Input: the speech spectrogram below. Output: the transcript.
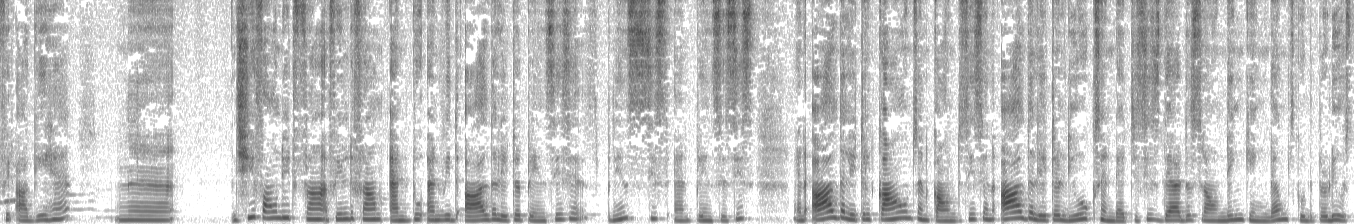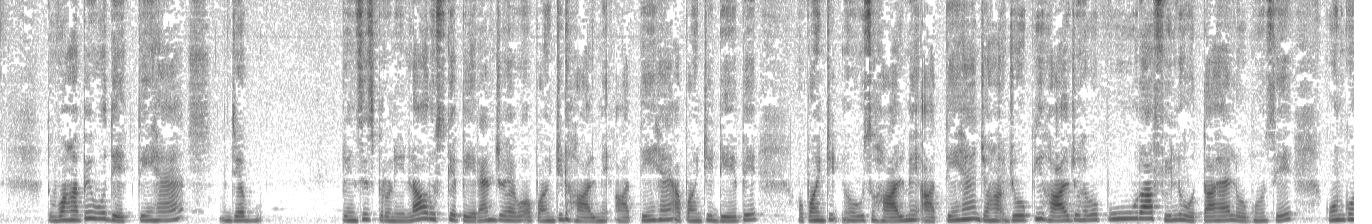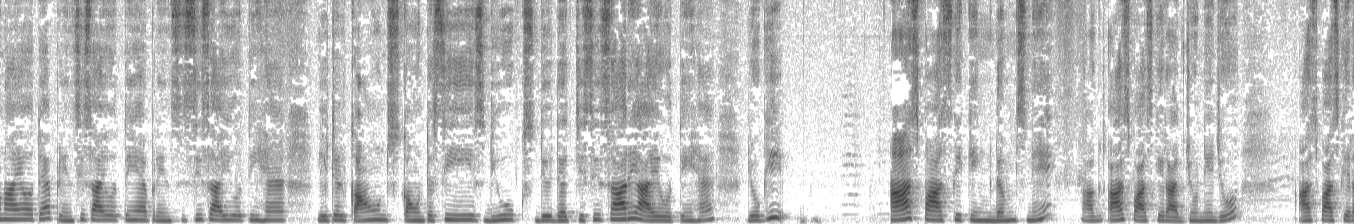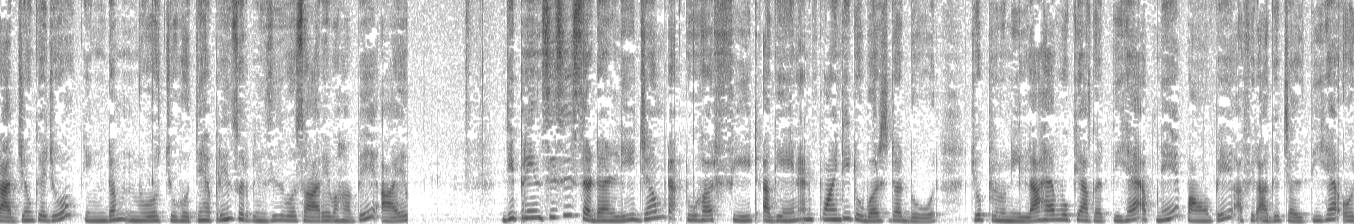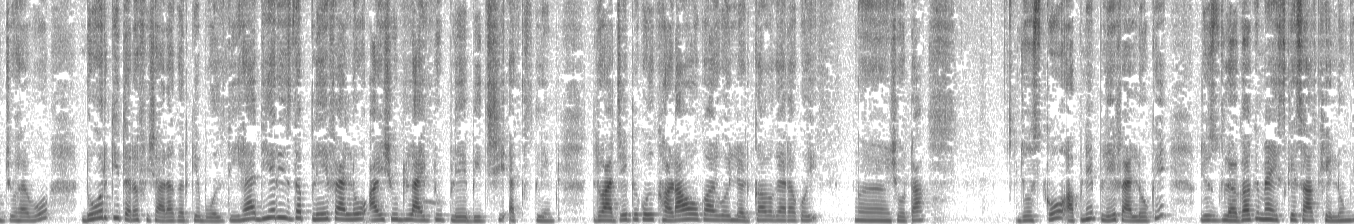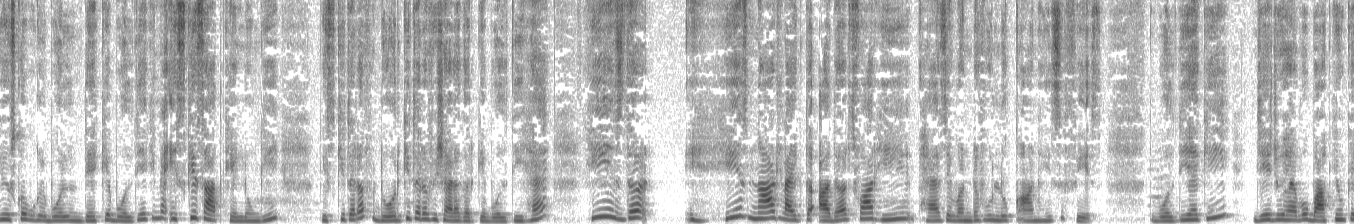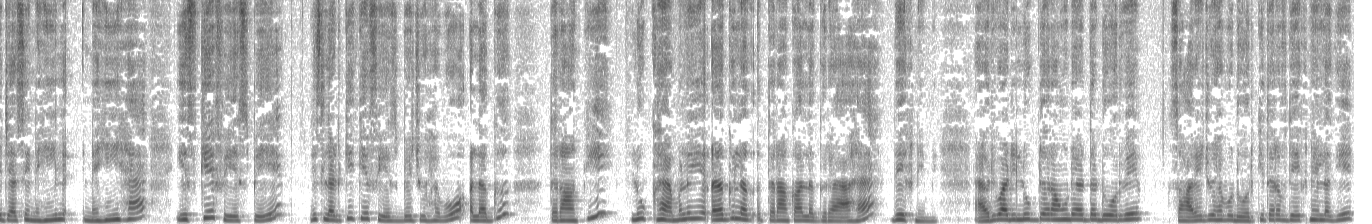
फिर आगे हैं। She found it filled from end to end with all the little princes and princesses and all the little counts and countesses and all the little dukes and duchesses they are the surrounding kingdoms good produce तो वहाँ पे वो देखते हैं, जब princess प्रोनीला और उसके parents जो है वो अपॉइंटेड हॉल में आते हैं, अपॉइंटेड डे पे, अपॉइंटेड उस हॉल में आते हैं, जहाँ जो कि हॉल जो है वो पूरा फिल होता है लोगों से। कौन कौन आया होता है? प्रिंसेस आए होते हैं प्रिंसेसिस आई होती हैं little counts countesses dukes duchesses सारे आए होते हैं, जो कि आसपास के किंगडम्स ने आसपास के राज्यों ने जो, आसपास के राज्यों के जो किंगडम वो जो होते हैं प्रिंस और प्रिंसेस वो सारे वहाँ पे आए The princess suddenly jumped to her feet again and pointed towards the door. जो प्रोनीला है, वो क्या करती है, अपने पाँव पे फिर आगे चलती है और जो है वो डोर की तरफ़ इशारा करके बोलती है there is the play fellow I should like to play with she exclaimed दरवाजे पे कोई खड़ा होगा, कोई लड़का वगैरह, कोई छोटा, जो उसको अपने प्ले फेलो के, जो लगा कि मैं इसके साथ खेलूँगी, उसको बोल, देख के बोलती है कि मैं इसके साथ खेलूँगी किसकी तरफ़ डोर की तरफ़ इशारा करके बोलती है he is the he is not like the others for he has a wonderful look on his face तो बोलती है कि ये जो है वो बाकियों के जैसे नहीं नहीं है। इसके फेस पे, इस लड़के के फेस पे जो है वो अलग तरह की लुक है। मतलब ये अलग अलग तरह का लग रहा है देखने में। Everybody looked around at the doorway सारे जो है वो डोर की तरफ़ देखने लगे।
